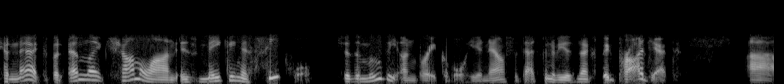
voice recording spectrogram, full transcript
connect. But M. Night Shyamalan is making a sequel to the movie Unbreakable. He announced that that's going to be his next big project. Uh,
